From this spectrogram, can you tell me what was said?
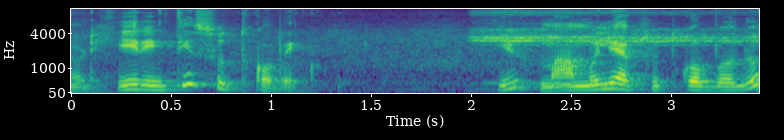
ನೋಡಿ ಈ ರೀತಿ ಸುತ್ಕೋಬೇಕು. ಮಾಮೂಲಿಯಾಗಿ ಸುತ್ಕೋಬೋದು.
